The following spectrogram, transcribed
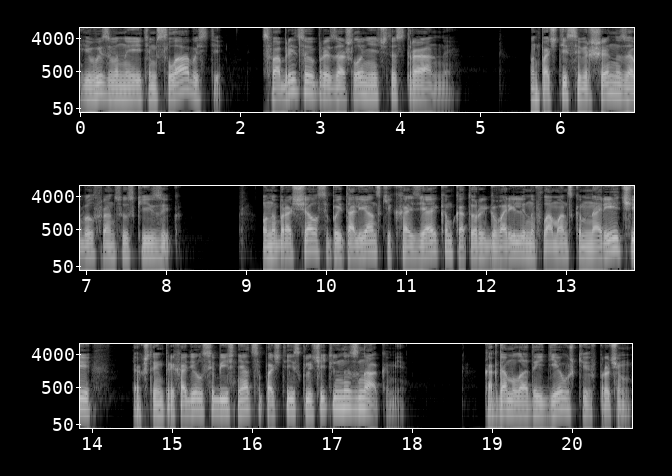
и вызванной этим слабости с Фабрицио произошло нечто странное. Он почти совершенно забыл французский язык. Он обращался по-итальянски к хозяйкам, которые говорили на фламандском наречии, так что им приходилось объясняться почти исключительно знаками. Когда молодые девушки, впрочем,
